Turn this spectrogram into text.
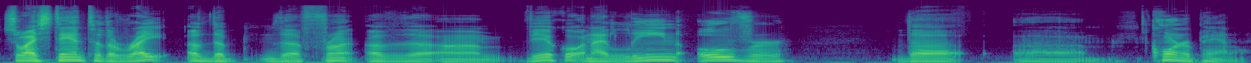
So I stand to the right of the the front of the um, vehicle, and I lean over the um, corner panel.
